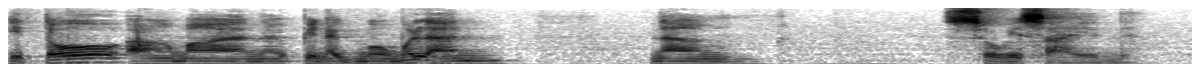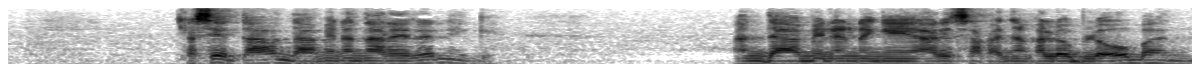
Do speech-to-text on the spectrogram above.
ito ang mga na- pinagmumulan ng suicide. Kasi yung tao, dami na naririnig. Ang dami na nangyayari sa kanyang kaloob-looban.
